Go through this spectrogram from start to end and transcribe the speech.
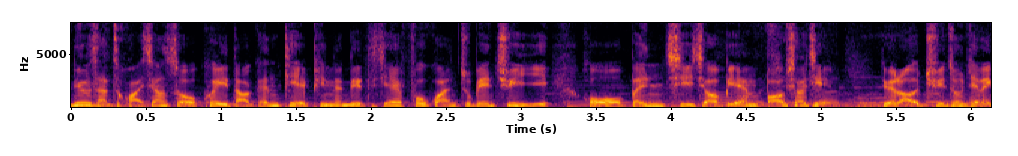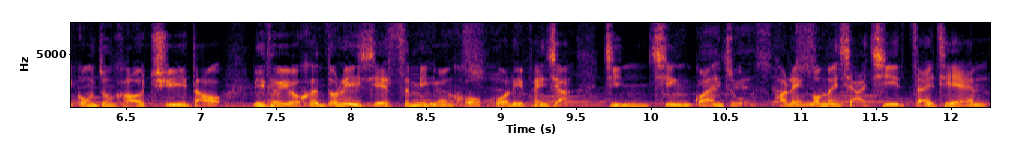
你有啥子话想说，可以到跟帖评论里头去呼唤主编曲艺和本期小编包小姐。对了，曲总监的公众号曲一刀里头有很多的一些私密硬和活力分享，敬请关注。好的，我们下期再见。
